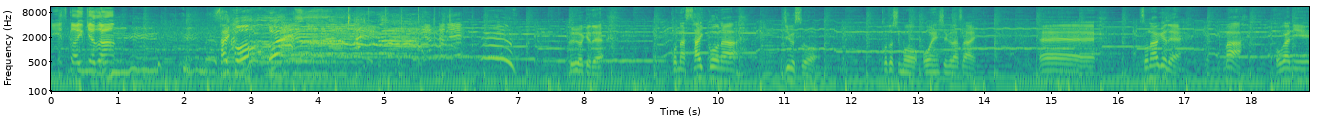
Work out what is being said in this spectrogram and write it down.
いいですか、ゆきやさん。最高？というわけでこんな最高なジュースを今年も応援してください。えー、そのわけでまあ他に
